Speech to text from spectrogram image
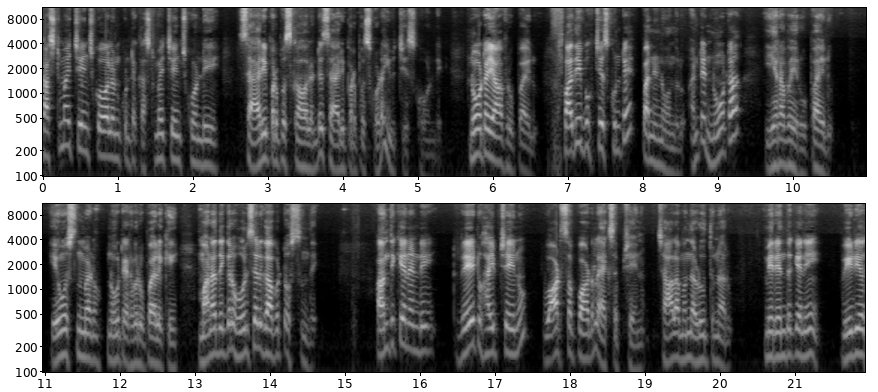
కస్టమైజ్ చేయించుకోవాలనుకుంటే కస్టమైజ్ చేయించుకోండి. శారీ పర్పస్ కావాలంటే శారీ పర్పస్ కూడా యూజ్ చేసుకోండి. నూట యాభై రూపాయలు. పది బుక్ చేసుకుంటే పన్నెండు వందలు. అంటే నూట ఇరవై రూపాయలు. ఏమొస్తుంది మేడం? నూట ఇరవై రూపాయలకి. మన దగ్గర హోల్సేల్ కాబట్టి వస్తుంది. అందుకేనండి రేటు హైప్ చేయను వాట్సాప్ ఆర్డర్లు యాక్సెప్ట్ చేయను. చాలామంది అడుగుతున్నారు మీరు ఎందుకని వీడియో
